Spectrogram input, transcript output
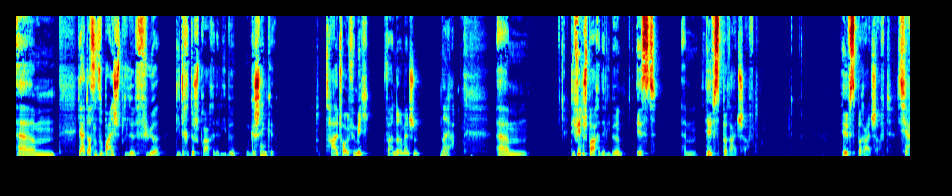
Ähm, ja, das sind so Beispiele für die dritte Sprache der Liebe, Geschenke total toll für mich, für andere Menschen, naja. Ähm, die vierte Sprache der Liebe ist ähm, Hilfsbereitschaft. Hilfsbereitschaft. Tja,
